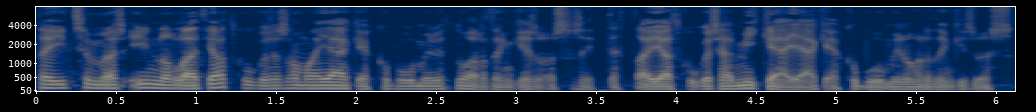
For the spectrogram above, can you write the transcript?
tai itse myös innolla, että jatkuuko se sama jääkiekkobuumi nyt nuorten kisoissa sitten, tai jatkuuko se mikään jääkiekkobuumi nuorten kisoissa.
